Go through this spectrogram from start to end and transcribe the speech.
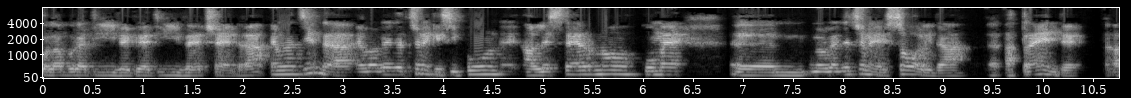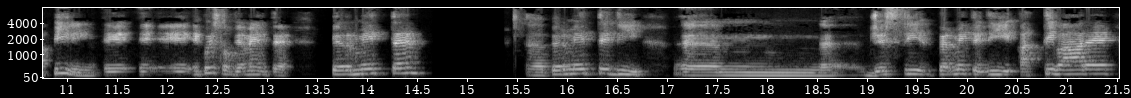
collaborative, creative, eccetera, è un'azienda, è un'organizzazione che si pone all'esterno come ehm, un'organizzazione solida, eh, attraente, appealing e, e, e, questo ovviamente permette, eh, permette di ehm, gestire, permette di attivare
